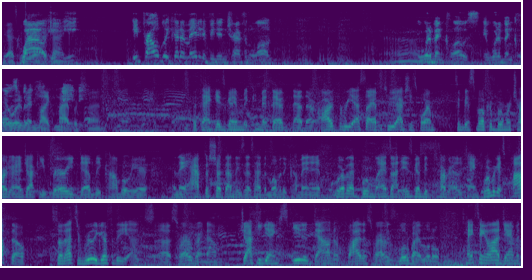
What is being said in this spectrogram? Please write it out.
Yeah, it's to Wow, be AI he, tank. he he probably could have made it if he didn't try for the log. Uh, It would have been close. It would have been close. It would have been like five percent. The tank is going to commit there. Now there are three SI up two actually spawn. It's going to be a smoker, boomer, charger, and a jockey. Very deadly combo here, and they have to shut down these SI the moment they come in. And whoever that boom lands on is going to be the target of the tank. Boomer gets popped though, so that's really good for the uh, uh, survivors right now. Jockey getting skeeted down by the survivors little by little. Tank's taking a lot of damage,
